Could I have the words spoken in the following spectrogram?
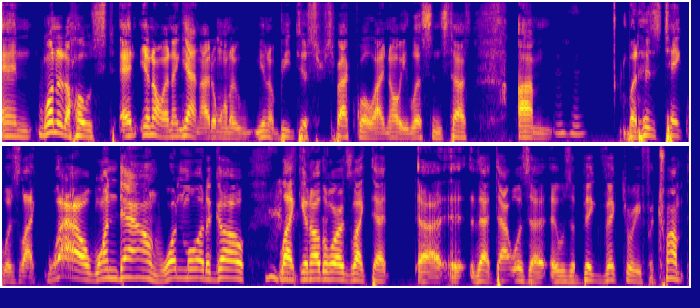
And one of the hosts, and you know, and again, I don't want to, you know, be disrespectful. I know he listens to us, um, Mm-hmm. but his take was like, "Wow, one down, one more to go." Like in other words, like that, uh, that that was a it was a big victory for Trump.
